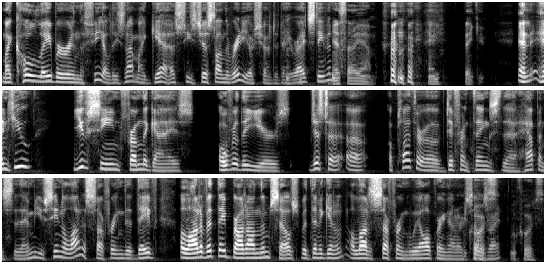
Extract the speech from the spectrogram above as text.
my co-laborer in the field. He's not my guest. He's just on the radio show today, right, Stephen? yes, I am. and thank you. And and you you've seen from the guys over the years just a, a a plethora of different things that happens to them. You've seen a lot of suffering that they've a lot of it they brought on themselves, but then again a lot of suffering we all bring on ourselves, of course, right? Of course.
